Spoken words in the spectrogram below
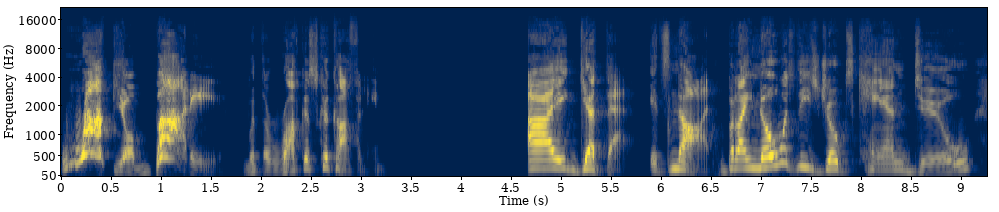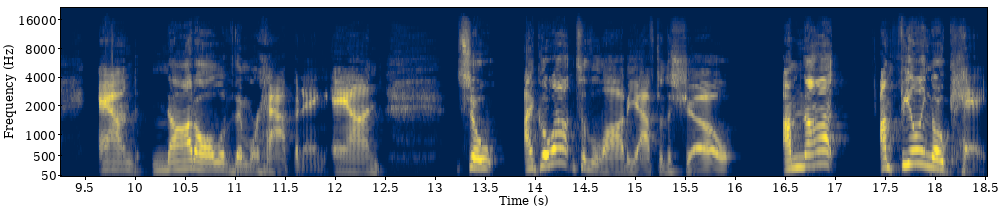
Rock your body with the raucous cacophony. I get that. It's not. But I know what these jokes can do, and not all of them were happening. And so I go out into the lobby after the show. I'm not, I'm feeling okay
